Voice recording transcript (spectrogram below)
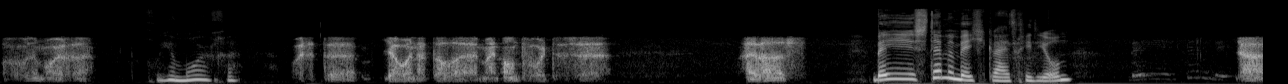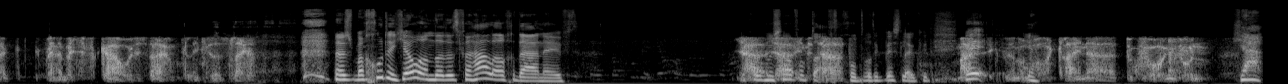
goedemorgen. Goedemorgen. Het, eh jou net al eh, mijn antwoord, dus helaas. Ben je je stem een beetje kwijt, Gideon? Ja, ik, ik ben een beetje verkouden, dus daarom klinkt het slecht. Nou, is maar goed dat Johan dat het verhaal al gedaan heeft. Hoor mezelf op de achtergrond, wat ik best leuk vind. Maar Hey, ik wil nog wel een kleine toevoeging doen. Ja,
